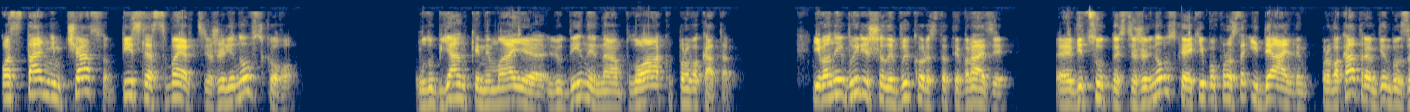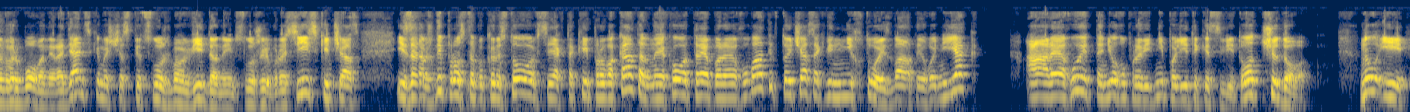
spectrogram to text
останнім часом, після смерті Жириновського, у Луб'янки немає людини на амплуа провокатора. І вони вирішили використати в разі е, відсутності Жириновського, який був просто ідеальним провокатором. Він був завербований радянськими ще спецслужбами, відданий їм служив російський час і завжди просто використовувався як такий провокатор, на якого треба реагувати в той час, як він ніхто і звати його ніяк, а реагують на нього провідні політики світу. От чудово. Ну і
